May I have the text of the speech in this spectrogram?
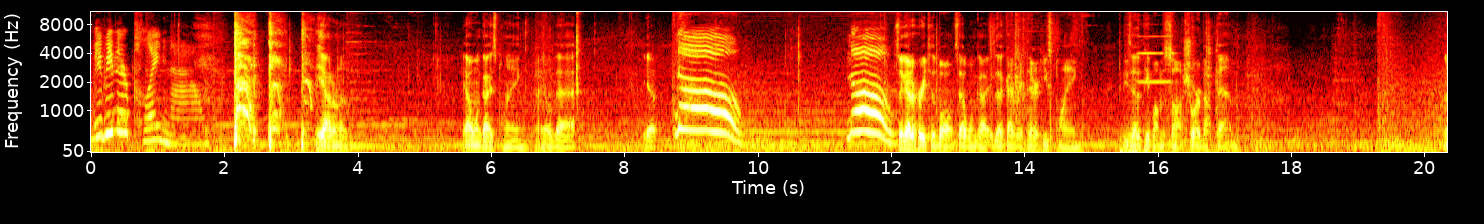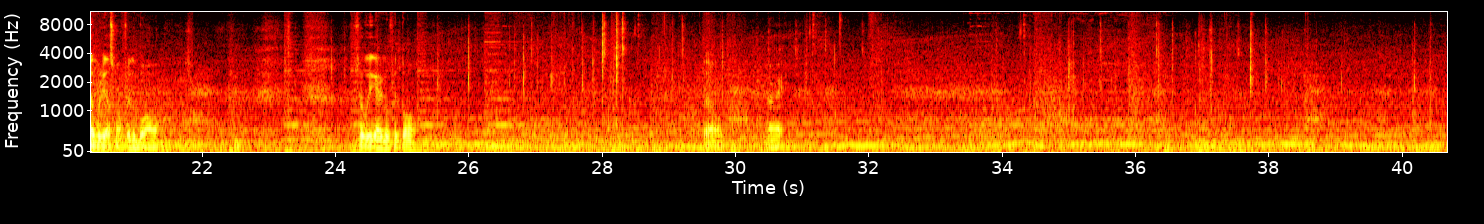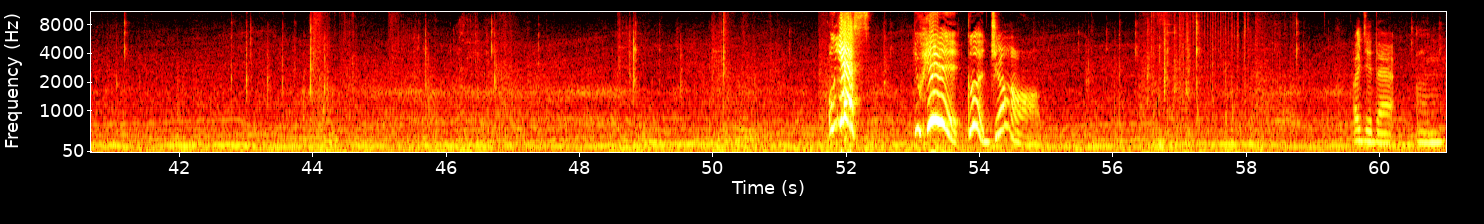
Maybe they're playing now. Yeah, I don't know. Yeah, one guy's playing. I know that. Yep. No! No! So I gotta hurry to the ball. It's that one guy, that guy right there. He's playing. These other people, I'm still not sure about them. Nobody else went for the ball. So we gotta go for the ball. Boom. Job! I did that. Um,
